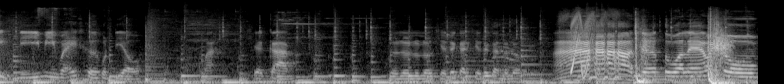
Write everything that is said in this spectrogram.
ีนตินี้มีไว้ให้เธอคนเดียว มาเคลียร์กลางเร็วๆเร็วๆเคลียร์ด้วยกันเคลียร์ด้วยกันเร็วๆอ้าวเจอตัวแล้วไอ้โดม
